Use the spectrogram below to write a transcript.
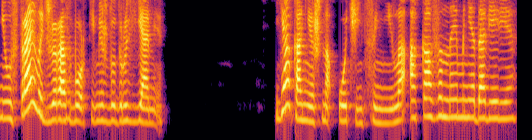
не устраивать же разборки между друзьями. Я, конечно, очень ценила оказанное мне доверие,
